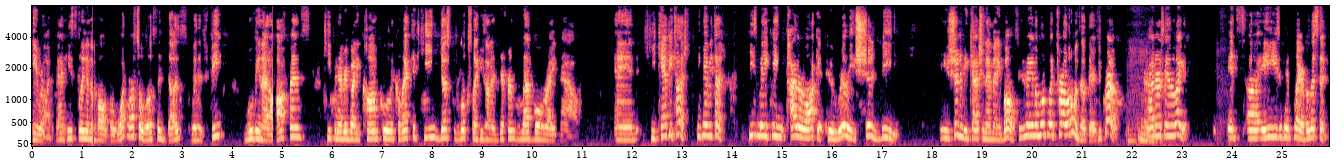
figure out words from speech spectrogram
A Rod, man. He's slinging the ball, but what Russell Wilson does with his feet, moving that offense, keeping everybody calm, cool, and collected, he just looks like he's on a different level right now, and he can't be touched. He can't be touched. He's making Tyler Lockett, who really should be. He shouldn't be catching that many balls. He's making them look like Terrell Owens out there. It's incredible. I don't understand anything like it. It's uh, he's a good player, but listen,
